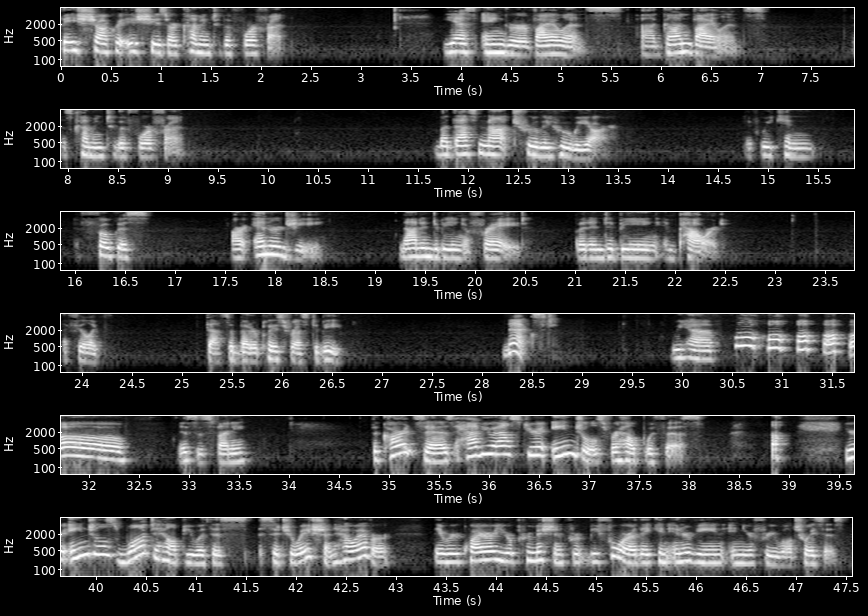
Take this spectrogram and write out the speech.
base chakra issues are coming to the forefront yes, anger, violence, uh, gun violence is coming to the forefront. But that's not truly who we are. If we can focus our energy not into being afraid, but into being empowered, I feel like that's a better place for us to be. Next, we have, oh, ho, ho. this is funny. The card says, Have you asked your angels for help with this? your angels want to help you with this situation. However, they require your permission for, before they can intervene in your free will choices.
